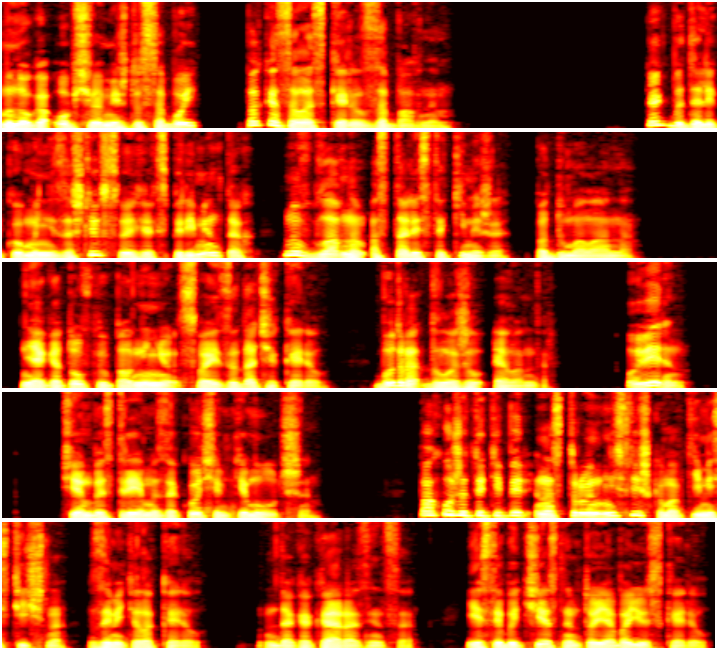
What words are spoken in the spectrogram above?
много общего между собой, показалось Кэрил забавным. «Как бы далеко мы ни зашли в своих экспериментах, но в главном остались такими же», — подумала она. «Я готов к выполнению своей задачи, Кэрил», — бодро доложил Эллендер. «Уверен? Чем быстрее мы закончим, тем лучше». «Похоже, ты теперь настроен не слишком оптимистично», — заметила Кэрил. «Да какая разница? Если быть честным, то я боюсь, Кэрил.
